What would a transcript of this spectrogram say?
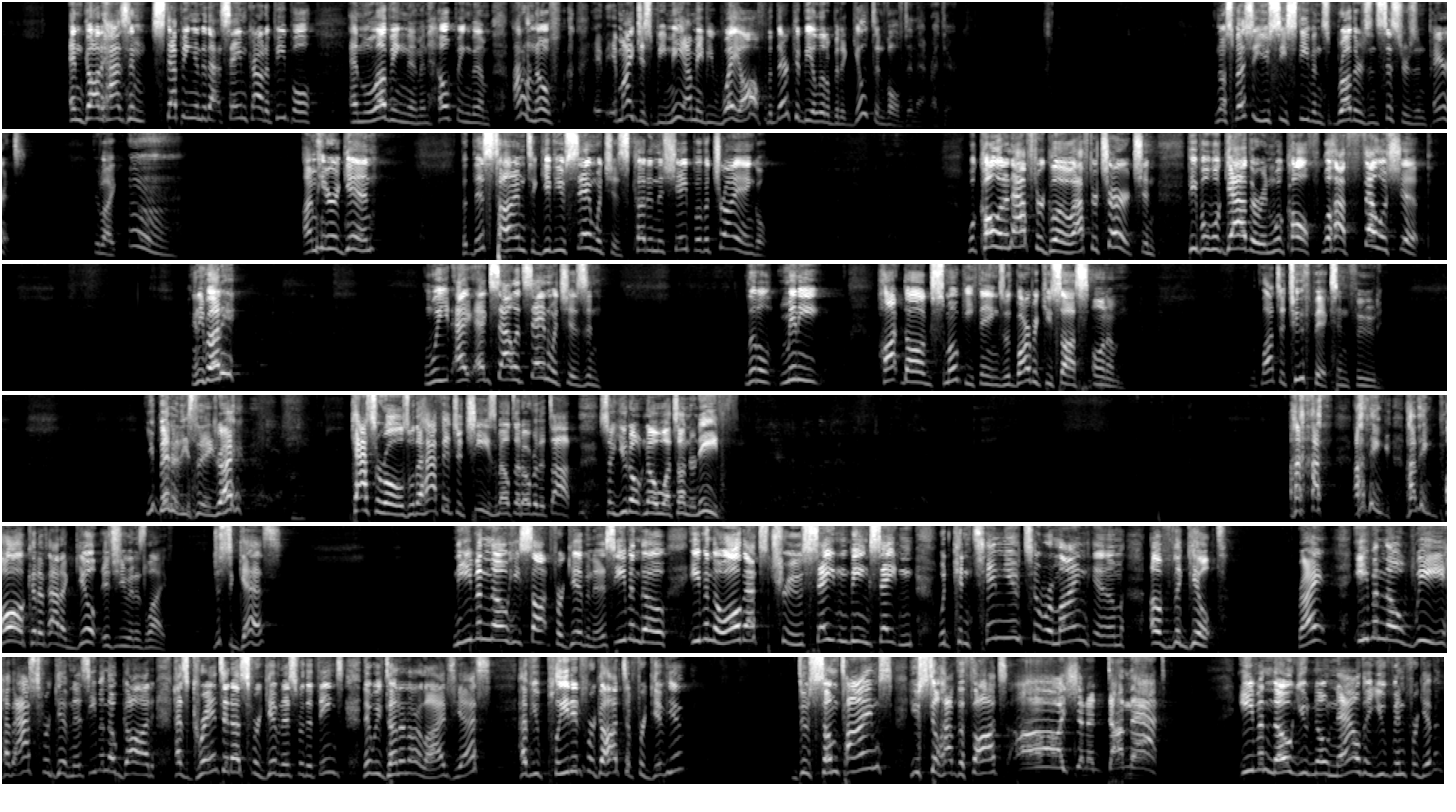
and God has him stepping into that same crowd of people and loving them and helping them. I don't know if it, it might just be me, I may be way off, but there could be a little bit of guilt involved in that right there. You know, especially you see Stephen's brothers and sisters and parents. You're like, I'm here again but this time to give you sandwiches cut in the shape of a triangle. We'll call it an afterglow after church, and people will gather and we'll call, we'll have fellowship. Anybody? And we eat egg, salad sandwiches and little mini hot dog smoky things with barbecue sauce on them, with lots of toothpicks and food. You've been to these things, right? Casseroles with a half inch of cheese melted over the top so you don't know what's underneath. I, I, think, I think Paul could have had a guilt issue in his life. Just a guess. And even though he sought forgiveness, even though, even though all that's true, Satan being Satan would continue to remind him of the guilt. Right? Even though we have asked forgiveness, even though God has granted us forgiveness for the things that we've done in our lives, yes? Have you pleaded for God to forgive you? Do sometimes you still have the thoughts, oh, I shouldn't have done that? Even though you know now that you've been forgiven?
